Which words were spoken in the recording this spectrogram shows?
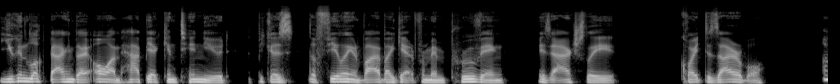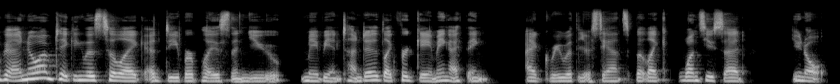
You can look back and be like, "Oh, I'm happy I continued," because the feeling and vibe I get from improving is actually quite desirable. Okay, I know I'm taking this to like a deeper place than you maybe intended. Like for gaming, I think I agree with your stance. But like once you said, you know,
